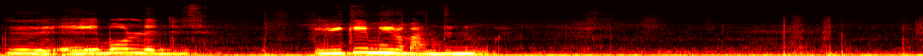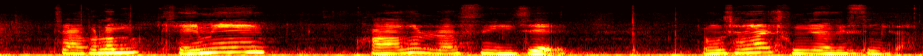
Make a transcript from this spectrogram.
그 애벌레들 일개미로 만드는 거예요. 자 그럼 개미 과학을 알았으니 이제 영상을 종료하겠습니다.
